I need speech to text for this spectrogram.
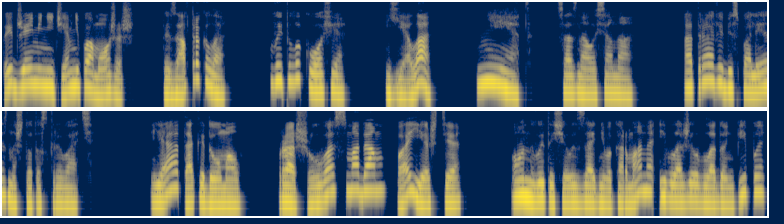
ты Джейми ничем не поможешь. Ты завтракала?» «Выпила кофе». «Ела?» «Нет», — созналась она. От Рави бесполезно что-то скрывать. «Я так и думал», «Прошу вас, мадам, поешьте». Он вытащил из заднего кармана и вложил в ладонь Пипы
